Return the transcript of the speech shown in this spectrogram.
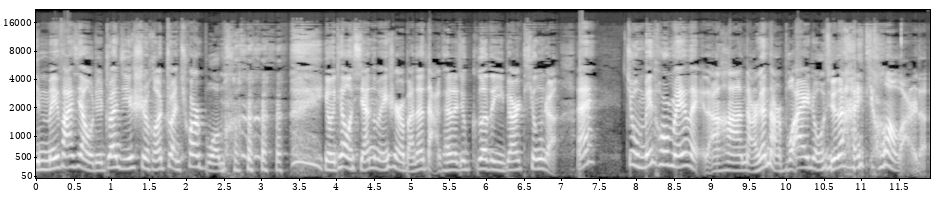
你们没发现我这专辑适合转圈播吗？有一天我闲的没事把它打开了，就搁在一边听着，哎，就没头没尾的哈，哪儿跟哪儿不挨着，我觉得还挺好玩的。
